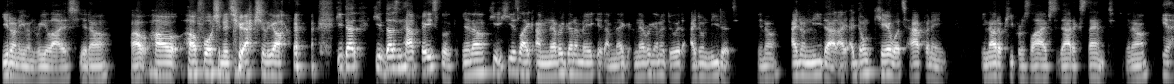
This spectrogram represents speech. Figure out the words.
you don't even realize, you know, how how how fortunate you actually are. he does he doesn't have Facebook, you know. He he's like, I'm never gonna make it. I'm ne- never gonna do it. I don't need it, you know. I don't need that. I, I don't care what's happening in other people's lives to that extent, you know. Yeah.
